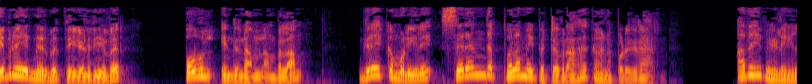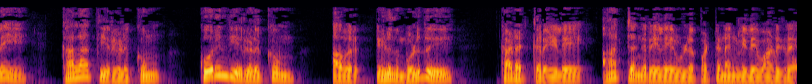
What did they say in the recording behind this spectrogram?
எபிரேயர் நிருபத்தை எழுதியவர் பவுல் என்று நாம் நம்பலாம். கிரேக்க மொழியிலே சிறந்த புலமை பெற்றவராக காணப்படுகிறார். அதே வேளையிலே கலாத்தியர்களுக்கும் கொரிந்தியர்களுக்கும் அவர் எழுதும் பொழுது கடற்கரையிலே ஆற்றங்கரையிலே உள்ள பட்டணங்களிலே வாழுகிற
